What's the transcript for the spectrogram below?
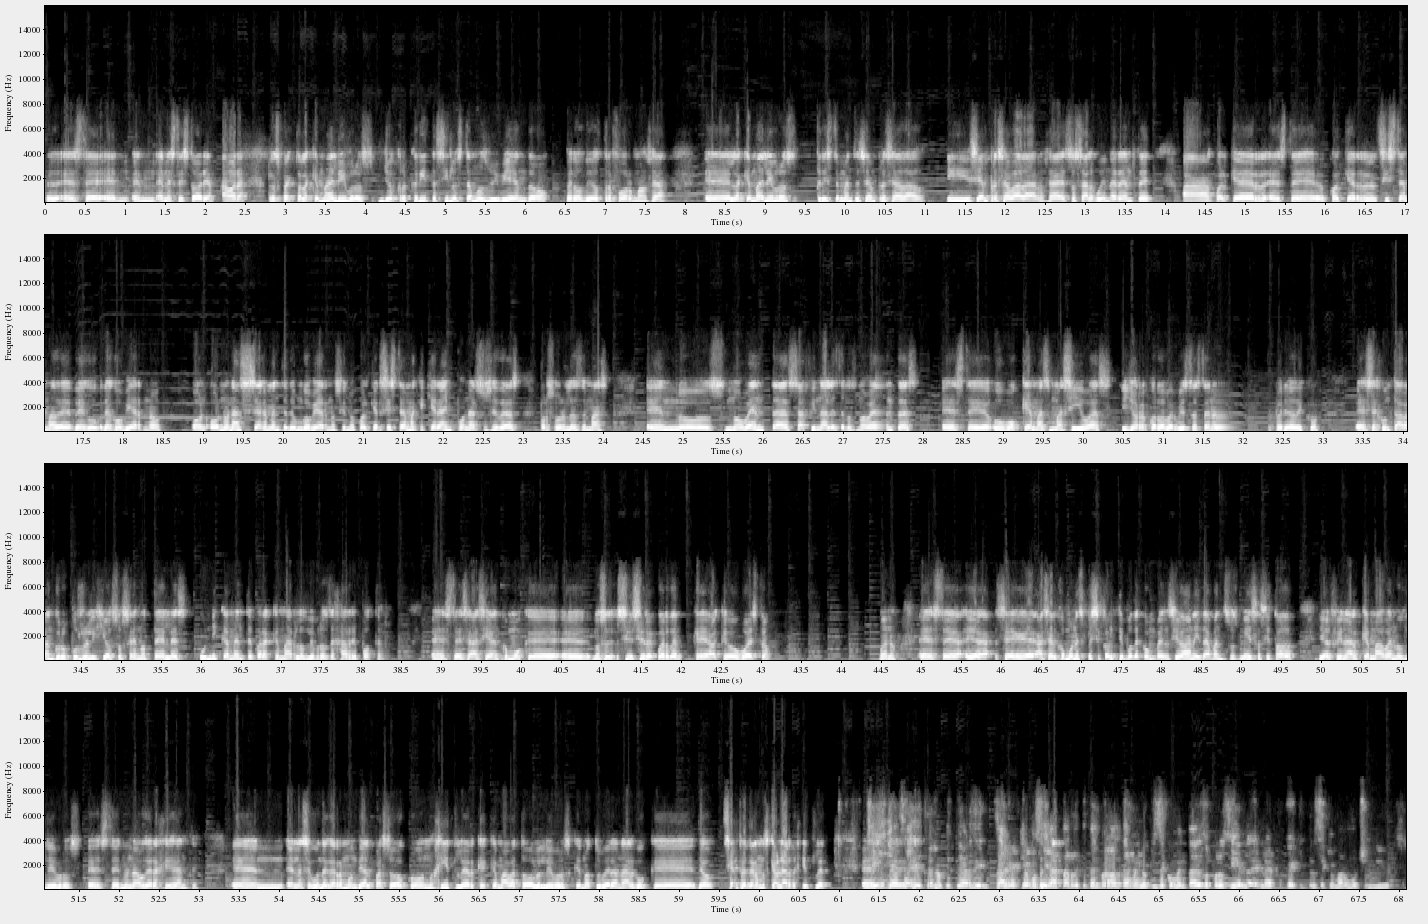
este, en, esta historia. Ahora, respecto a la quema de libros, yo creo que ahorita sí lo estamos viviendo, pero de otra forma. O sea, eh, la quema de libros tristemente siempre se ha dado y siempre se va a dar. O sea, eso es algo inherente a cualquier, este, cualquier sistema de, gobierno. O, o, no necesariamente de un gobierno, sino cualquier sistema que quiera imponer sus ideas por sobre las demás. En los noventas, a finales de los noventas, este, hubo quemas masivas y yo recuerdo haber visto hasta en el periódico, eh, se juntaban grupos religiosos en hoteles únicamente para quemar los libros de Harry Potter. Este, hacían como que, eh, no sé si ¿sí, recuerdan que, que, hubo esto. Bueno, este, eh, se hacían como una especie de tipo de convención y daban sus misas y todo, y al final quemaban los libros este, en una hoguera gigante. En, la Segunda Guerra Mundial pasó con Hitler, que quemaba todos los libros que no tuvieran algo que... siempre tenemos que hablar de Hitler. Sí, ya este, sé, es lo que te iba a decir. Sabía que íbamos a llegar tarde que temprano al tema y no quise comentar eso, pero sí, en la, época de Hitler se quemaron muchos libros.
